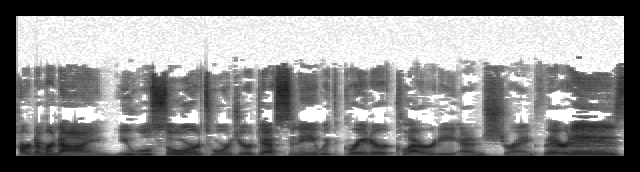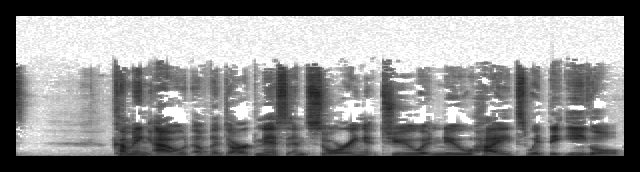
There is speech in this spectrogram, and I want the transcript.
Card number nine. You will soar towards your destiny with greater clarity and strength. There it is coming out of the darkness and soaring to new heights with the eagle.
